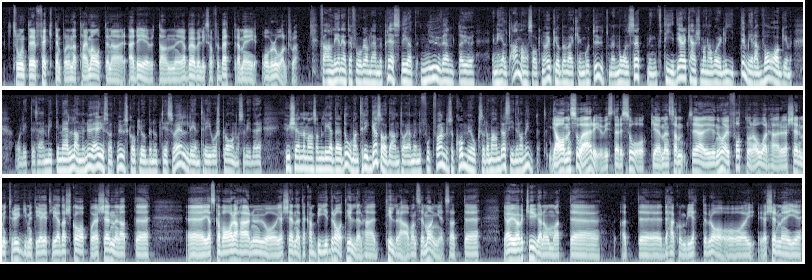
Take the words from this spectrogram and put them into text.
jag tror inte effekten på den här timeouten är, är det utan jag behöver liksom förbättra mig overall tror jag. För anledningen att jag frågar om det här med press det är ju att nu väntar ju en helt annan sak. Nu har ju klubben verkligen gått ut med en målsättning. Tidigare kanske man har varit lite mera vag och lite så här mittemellan. Men nu är det ju så att nu ska klubben upp till SHL i en treårsplan och så vidare hur känner man som ledare då? Man triggas av det antar jag, men fortfarande så kommer ju också de andra sidorna av myntet. Ja, men så är det ju. Visst är det så. Och, eh, men samtidigt, nu har jag ju fått några år här och jag känner mig trygg i mitt eget ledarskap och jag känner att eh, eh, jag ska vara här nu och jag känner att jag kan bidra till den här till det här avancemanget så att eh, jag är övertygad om att eh, att eh, det här kommer bli jättebra och jag känner mig eh,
